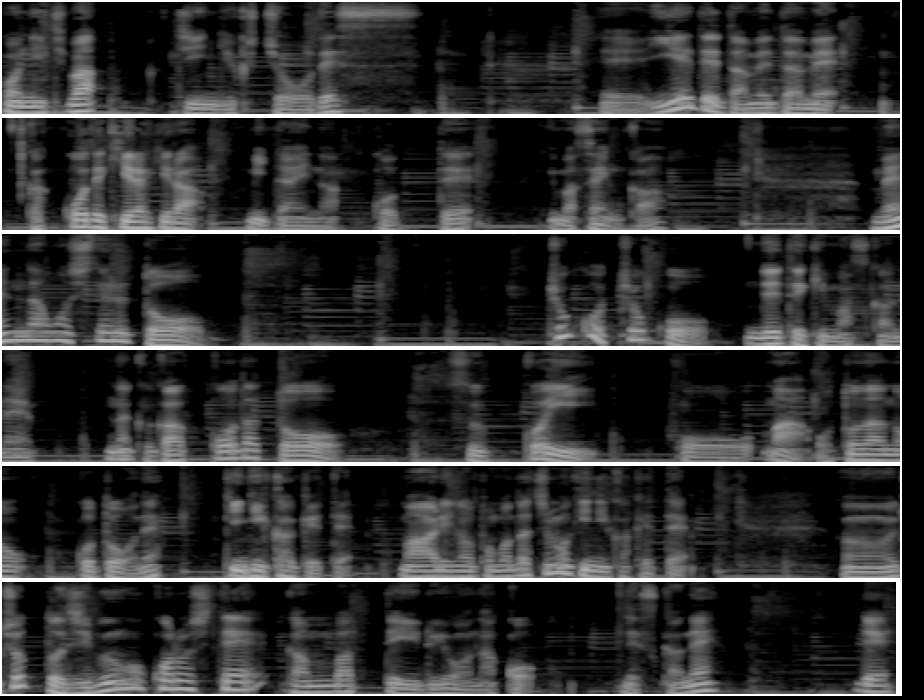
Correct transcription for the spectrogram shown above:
こんにちは、人塾長です、えー家でダメダメ、学校でキラキラみたいな子っていませんか？面談をしてると、ちょこちょこ出てきますかね。なんか学校だと、すっごい、こう、まあ大人のことをね、気にかけて、周りの友達も気にかけて、うん、ちょっと自分を殺して頑張っているような子ですかね。で、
